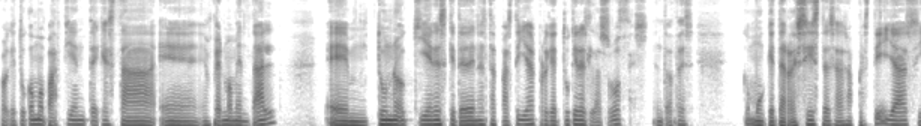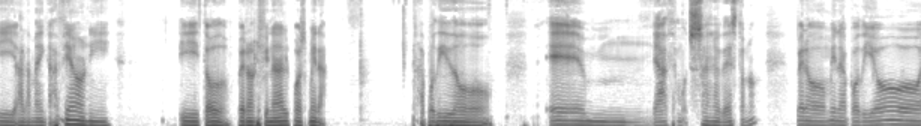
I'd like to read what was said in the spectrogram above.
Porque tú como paciente que está eh, enfermo mental, em, tú no quieres que te den estas pastillas porque tú quieres las voces. Entonces, como que te resistes a esas pastillas y a la medicación y, y todo. Pero al final, pues mira, ha podido... Em, ya hace muchos años de esto, ¿no? Pero mira, ha podido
